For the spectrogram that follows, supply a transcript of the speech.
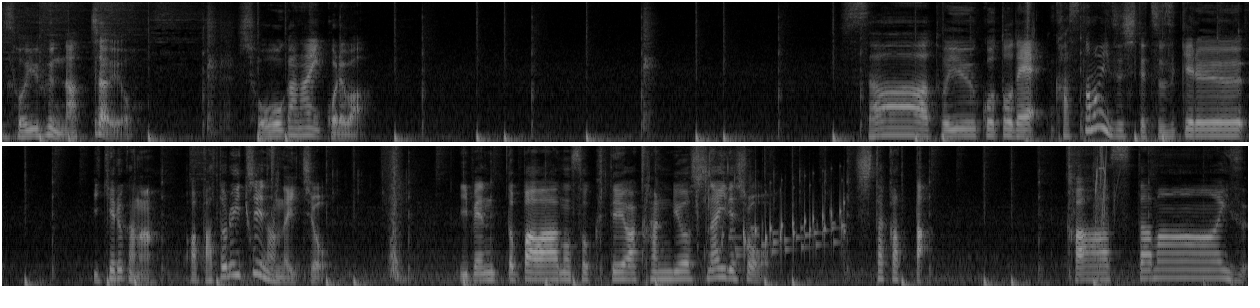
そういう風になっちゃうよ。しょうがないこれは。さあということでカスタマイズして続けるいけるかな？あバトル1位なんだ一応。イベントパワーの測定は完了しないでしょう。したかった。カスタマイズ。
